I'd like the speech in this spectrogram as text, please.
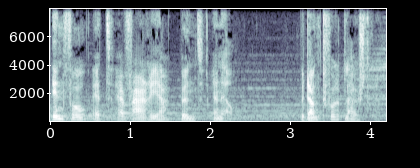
info.ervaria.nl. Bedankt voor het luisteren.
